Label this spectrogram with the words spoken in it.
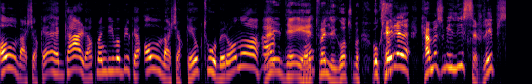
Allværsjakke. Er det gærent at man driver og bruker allværsjakke i oktober òg nå? hæ? Nei, det er et veldig godt spørsmål. Og? Hvem er det som har lisseslips?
